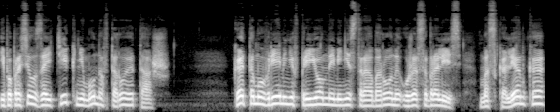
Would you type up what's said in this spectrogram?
и попросил зайти к нему на второй этаж. К этому времени в приемной министра обороны уже собрались Москаленко,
